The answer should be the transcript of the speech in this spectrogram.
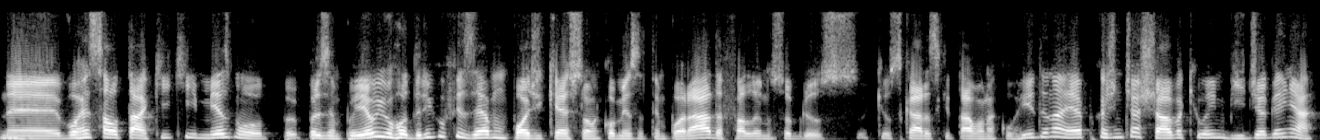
Né? Uhum. Vou ressaltar aqui que mesmo, por exemplo, eu e o Rodrigo fizemos um podcast lá no começo da temporada falando sobre os, que os caras que estavam na corrida e na época a gente achava que o Embiid ia ganhar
